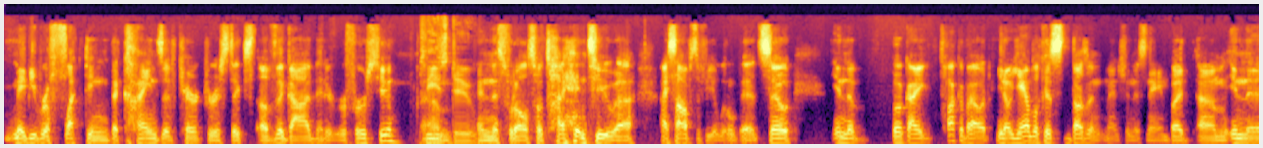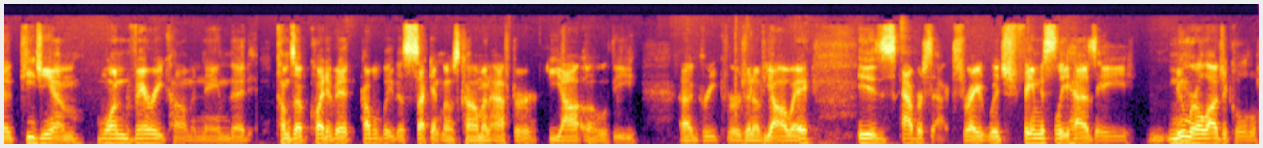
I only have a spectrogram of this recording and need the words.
maybe reflecting the kinds of characteristics of the god that it refers to. Please um, do. And this would also tie into uh, isopsephy a little bit. So in the book, I talk about, you know, Iamblichus doesn't mention this name, but um, in the PGM, one very common name that comes up quite a bit, probably the second most common after Iao, the uh, Greek version of Yahweh, is Abrasax, right, which famously has a numerological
